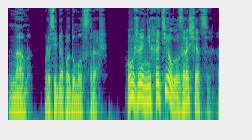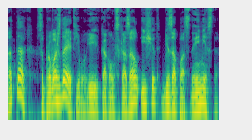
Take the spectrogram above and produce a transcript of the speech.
«Нам!» — про себя подумал страж. Он же не хотел возвращаться, а так сопровождает его и, как он сказал, ищет безопасное место.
